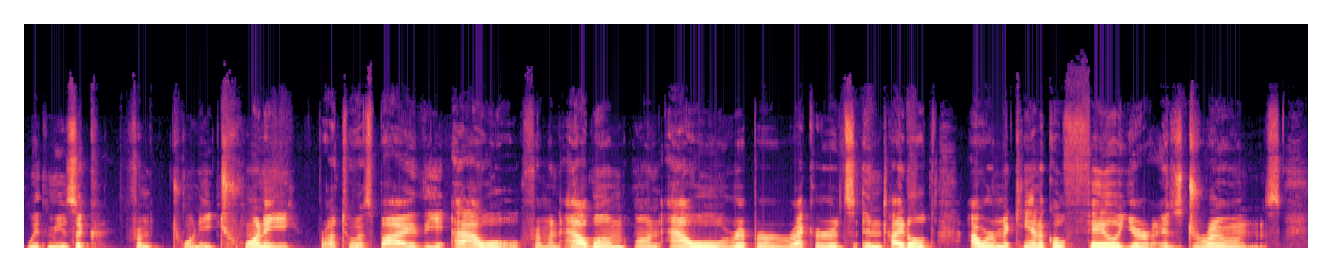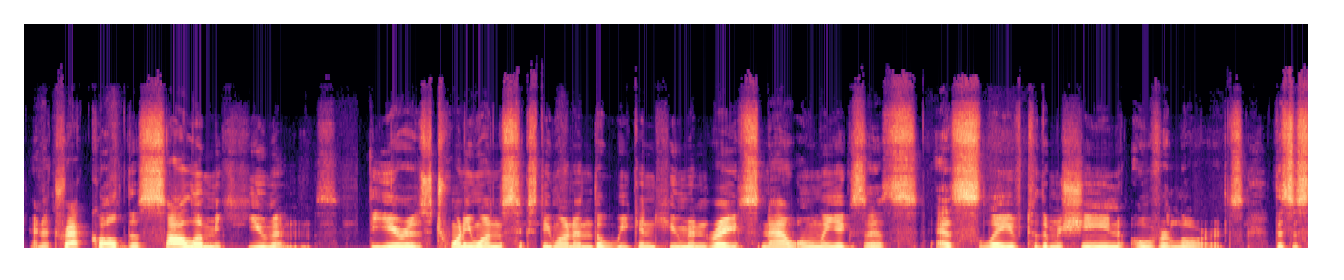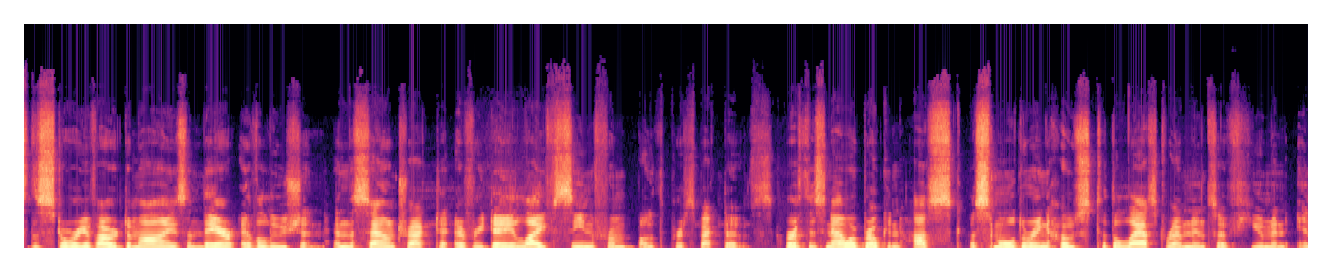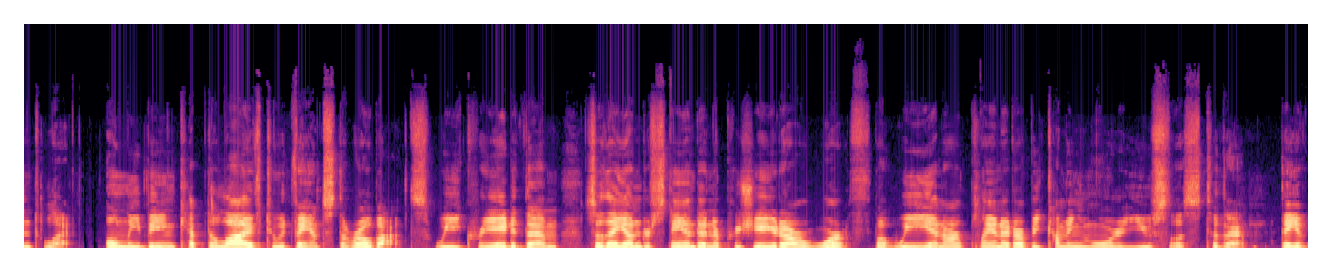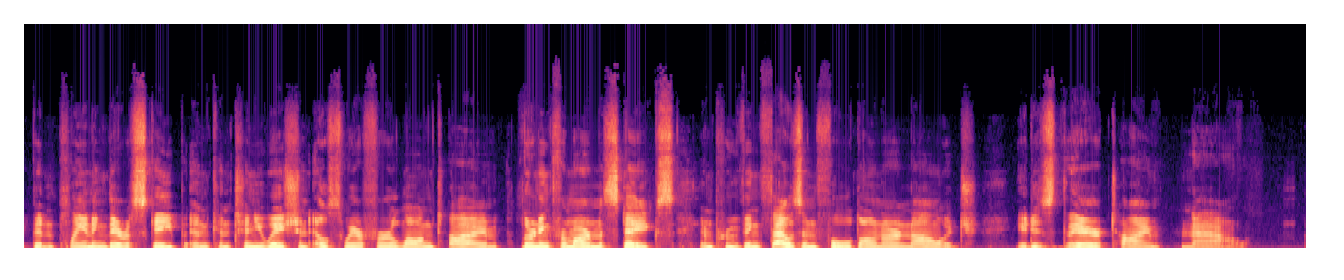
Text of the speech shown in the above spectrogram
with music from 2020 brought to us by The Owl from an album on Owl Ripper Records entitled Our Mechanical Failure as Drones and a track called The Solemn Humans. The year is 2161, and the weakened human race now only exists as slave to the machine overlords. This is the story of our demise and their evolution, and the soundtrack to everyday life seen from both perspectives. Earth is now a broken husk, a smoldering host to the last remnants of human intellect only being kept alive to advance the robots. We created them so they understand and appreciate our worth, but we and our planet are becoming more useless to them. They have been planning their escape and continuation elsewhere for a long time, learning from our mistakes, improving thousandfold on our knowledge. It is their time now.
